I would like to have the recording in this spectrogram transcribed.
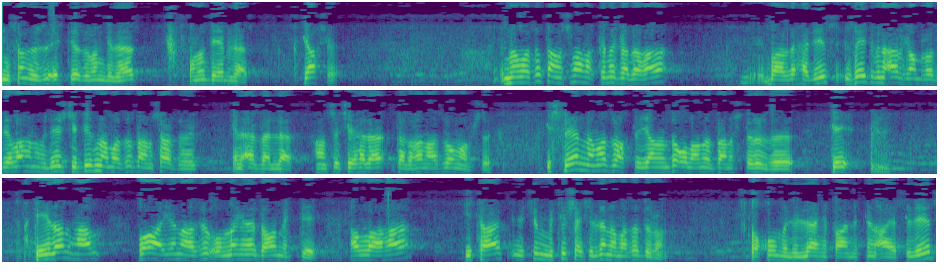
insan özü ehtiyac olan qədər onu deyə bilər. Yaxşı. Namazda danışmaq haqqında qadağa barədə hədis Zeyd ibn Ərqam radiyallahu anh deyir ki, biz namazda danışardıq, yəni əvvəllər, hansı ki, hələ qadağa nazil olmamışdı. İstəyən namaz vaxtı yanında olanı danışdırırdı. De deyilən hal bu ayə nazil oluna qədər davam etdi. Allaha itaət üçün müthiş şəkildə namaza durun. Və qumu lillahi qanitin ayəsidir.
